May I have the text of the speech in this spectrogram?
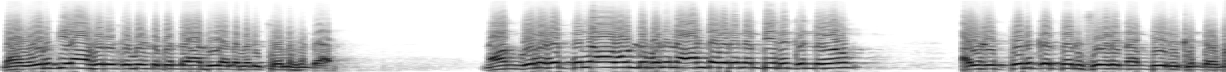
நாம் உறுதியாக இருக்க வேண்டும் என்று ஆவியானவர் சொல்லுகின்றார். நாம் உலகத்தில் உண்டு பண்ணின ஆண்டவரை நம்பி இருக்கின்றோம் அவருடைய திருக்க தரிசிகளை நம்பி இருக்கின்றோம்.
